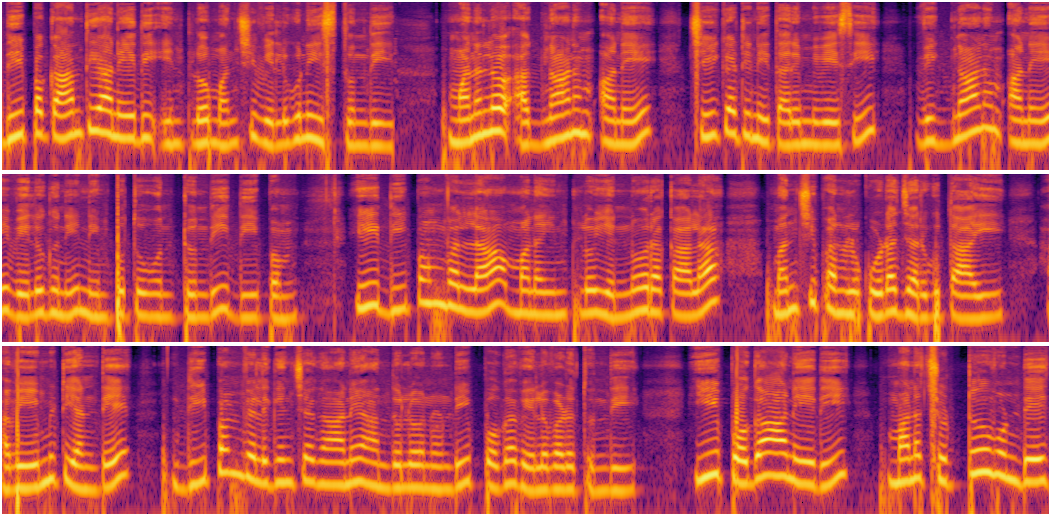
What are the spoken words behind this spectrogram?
దీపకాంతి అనేది ఇంట్లో మంచి వెలుగుని ఇస్తుంది. మనలో అజ్ఞానం అనే చీకటిని తరిమివేసి విజ్ఞానం అనే వెలుగుని నింపుతూ ఉంటుంది దీపం. ఈ దీపం వల్ల మన ఇంట్లో ఎన్నో రకాల మంచి పనులు కూడా జరుగుతాయి. అవి ఏమిటి అంటే దీపం వెలిగించగానే అందులో నుండి పొగ వెలువడుతుంది. ఈ పొగ అనేది మన చుట్టూ ఉండే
